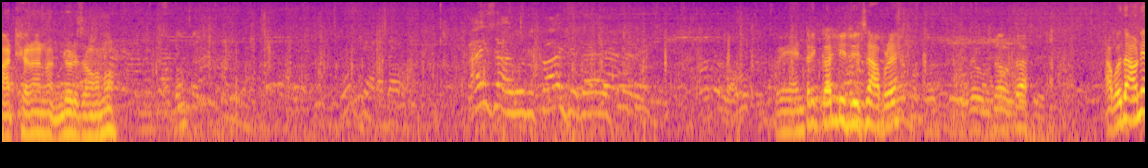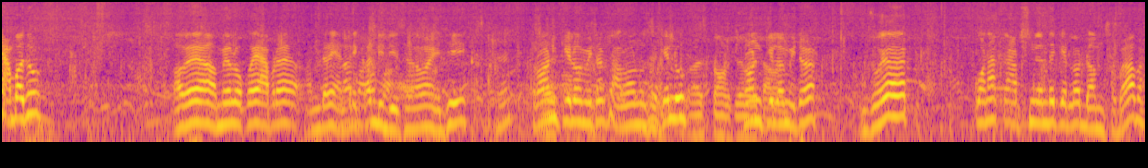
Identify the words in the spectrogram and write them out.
માથેરાના અંદર જવાનો. એન્ટ્રી કરી દીધી છે આપણે. આ બધા આવને આ બાજુ? હવે અમે લોકોએ આપણે અંદર એન્ટ્રી કરી દીધી છે. હવે અહીંથી ત્રણ કિલોમીટર ચાલવાનું છે. કેટલું? ત્રણ કિલોમીટર જોયા કોના કાપ્સની અંદર કેટલો દમ છે બરાબર?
